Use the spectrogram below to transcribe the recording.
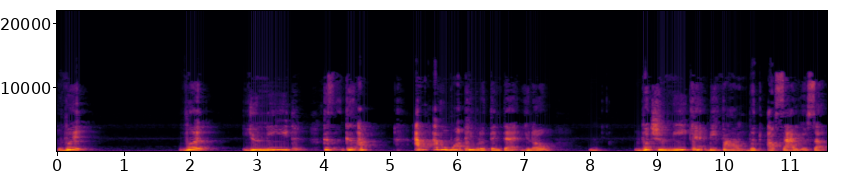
what what you need, because because I'm I don't ever want people to think that, you know, what you need can't be found with outside of yourself.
